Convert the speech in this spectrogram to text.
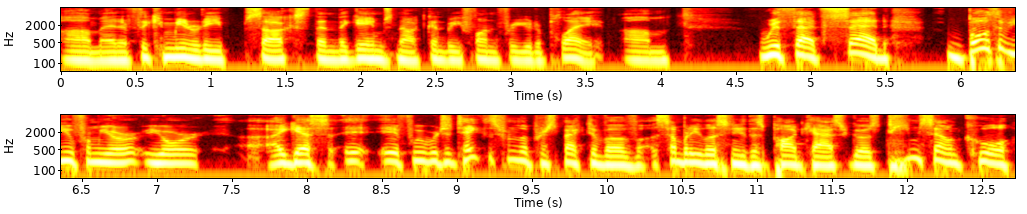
Um, and if the community sucks, then the game's not going to be fun for you to play. Um, with that said, both of you from your your I guess if we were to take this from the perspective of somebody listening to this podcast who goes, "Teams sound cool.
